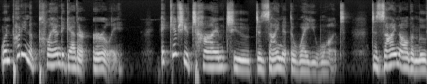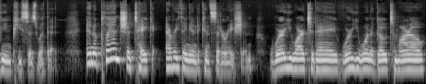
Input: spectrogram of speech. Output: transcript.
When putting a plan together early, it gives you time to design it the way you want design all the moving pieces with it. And a plan should take everything into consideration where you are today, where you want to go tomorrow,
